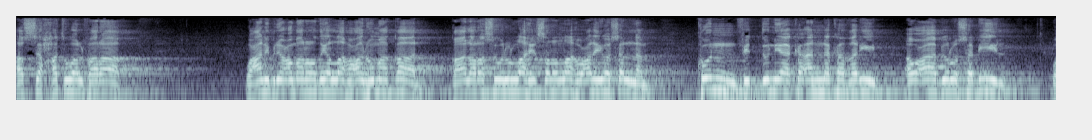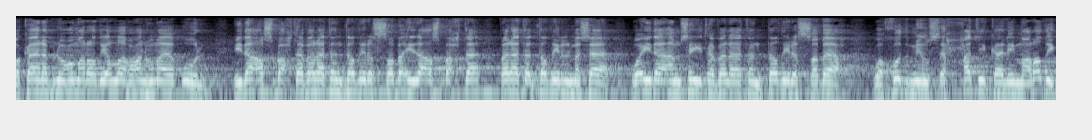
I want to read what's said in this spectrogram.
الصحة والفراغ. وعن ابن عمر رضي الله عنهما قال قال رسول الله صلى الله عليه وسلم كن في الدنيا كأنك غريب أو عابر سبيل. وكان ابن عمر رضي الله عنهما يقول إذا أصبحت فلا تنتظر الصباح إذا أصبحت فلا تنتظر المساء وإذا أمسيت فلا تنتظر الصباح وخذ من صحتك لمرضك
